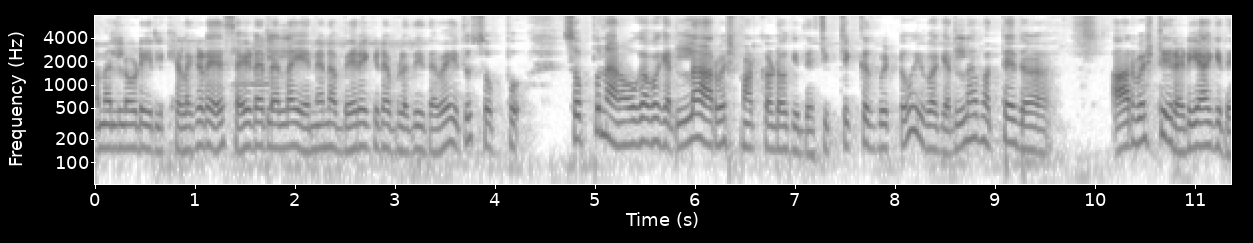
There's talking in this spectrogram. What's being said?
ಆಮೇಲೆ ನೋಡಿ, ಇಲ್ಲಿ ಕೆಳಗಡೆ ಸೈಡಲ್ಲೆಲ್ಲ ಏನೇನೋ ಬೇರೆ ಗಿಡ ಬೆಳೆದಿದ್ದಾವೆ. ಇದು ಸೊಪ್ಪು. ಸೊಪ್ಪು ನಾನು ಹೋಗೋವಾಗೆಲ್ಲ ಹಾರ್ವೆಸ್ಟ್ ಮಾಡ್ಕೊಂಡು ಹೋಗಿದ್ದೆ ಚಿಕ್ಕ ಚಿಕ್ಕದು ಬಿಟ್ಟು ಇವಾಗೆಲ್ಲ ಮತ್ತೆ ಹಾರ್ವೆಸ್ಟಿಗೆ ರೆಡಿಯಾಗಿದೆ.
